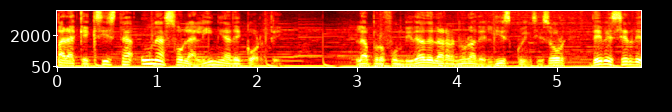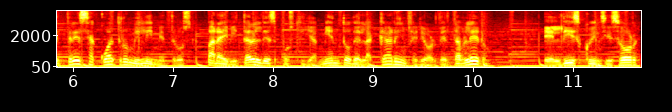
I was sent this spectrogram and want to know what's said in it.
para que exista una sola línea de corte. La profundidad de la ranura del disco incisor debe ser de 3 a 4 milímetros para evitar el despostillamiento de la cara inferior del tablero. El disco incisor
